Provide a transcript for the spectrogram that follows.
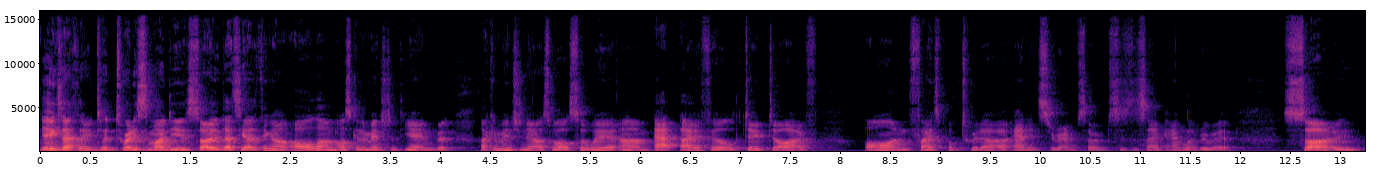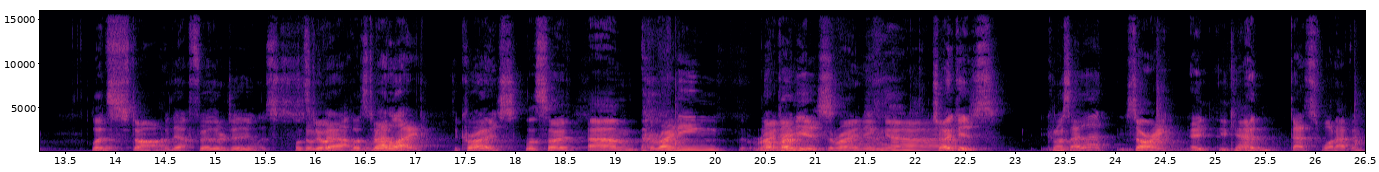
yeah, exactly. T- tweet us some ideas. So that's the other thing I'll, I'll um, I was going to mention at the end, but I can mention now as well. So we're um, at AFL Deep Dive on Facebook, Twitter, and Instagram. So this is the same handle everywhere. So let's start. Without further ado, let's, Let's talk about Let's. Adelaide, the Crows, Let's so um, the reigning, reigning, not premiers, the reigning uh, chokers. Can I say that? Sorry, it, you can. it- that's what happened.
